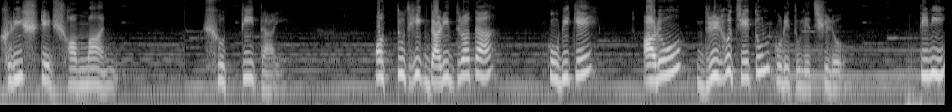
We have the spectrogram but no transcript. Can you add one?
খ্রিস্টের সম্মান সত্যি তাই। অত্যধিক দারিদ্রতা কবিকে আরও দৃঢ় চেতন করে তুলেছিল। তিনি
